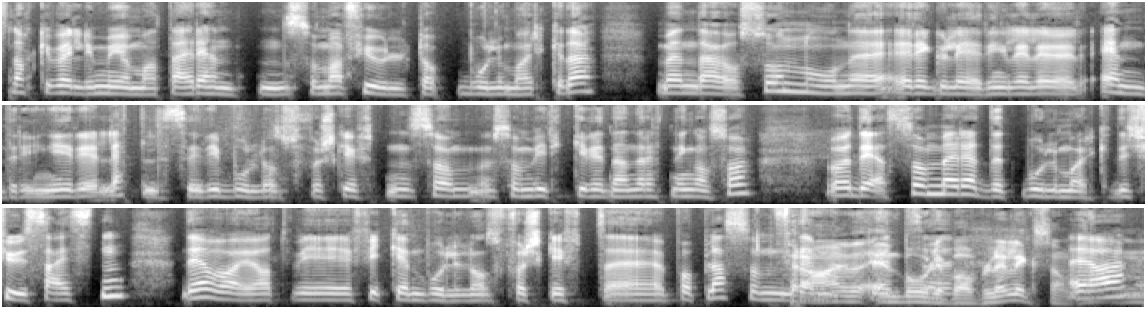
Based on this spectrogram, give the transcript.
snakker veldig mye om at det er renten som har fuglet opp boligmarkedet, men det er også noen reguleringer eller endringer, lettelser i boliglånsforskriften som, som, virker i den retning også. Det var jo det som reddet boligmarkedet i 2016. Det var jo at vi fikk en boliglånsforskrift eh, på plass. Fra dempet, en boligboble, liksom? Ja, mm.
